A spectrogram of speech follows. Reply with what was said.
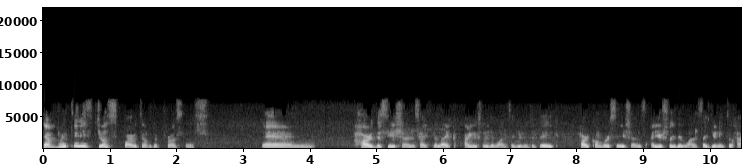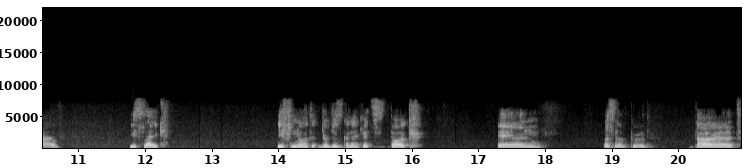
everything is just part of the process. And hard decisions i feel like are usually the ones that you need to take hard conversations are usually the ones that you need to have. It's like if not you're just gonna get stuck. And that's not good. That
